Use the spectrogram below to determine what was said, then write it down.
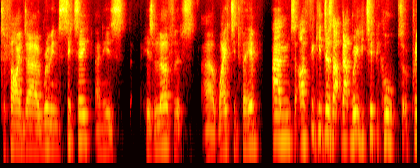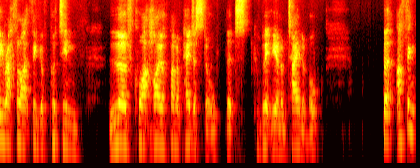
to find a ruined city and his his love that's uh, waited for him. And I think it does that that really typical sort of pre-Raphaelite thing of putting love quite high up on a pedestal that's completely unobtainable. But I think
